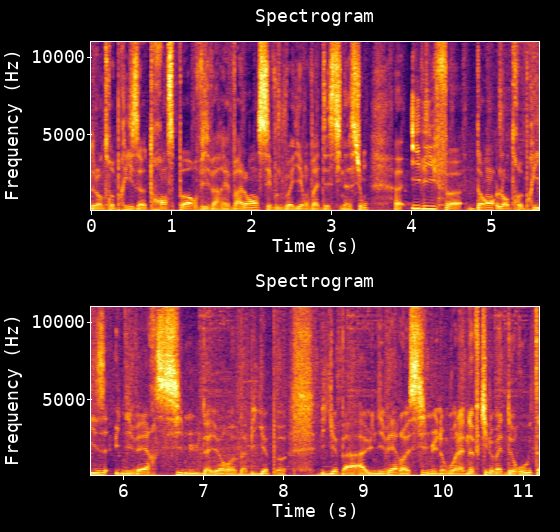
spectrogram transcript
de l'entreprise Transport Vivare et Valence et vous le voyez on va destination euh, Ilif dans l'entreprise Univers Simu. D'ailleurs euh, bah, big up, big up à, Univers Simu. Donc voilà 9 km de route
